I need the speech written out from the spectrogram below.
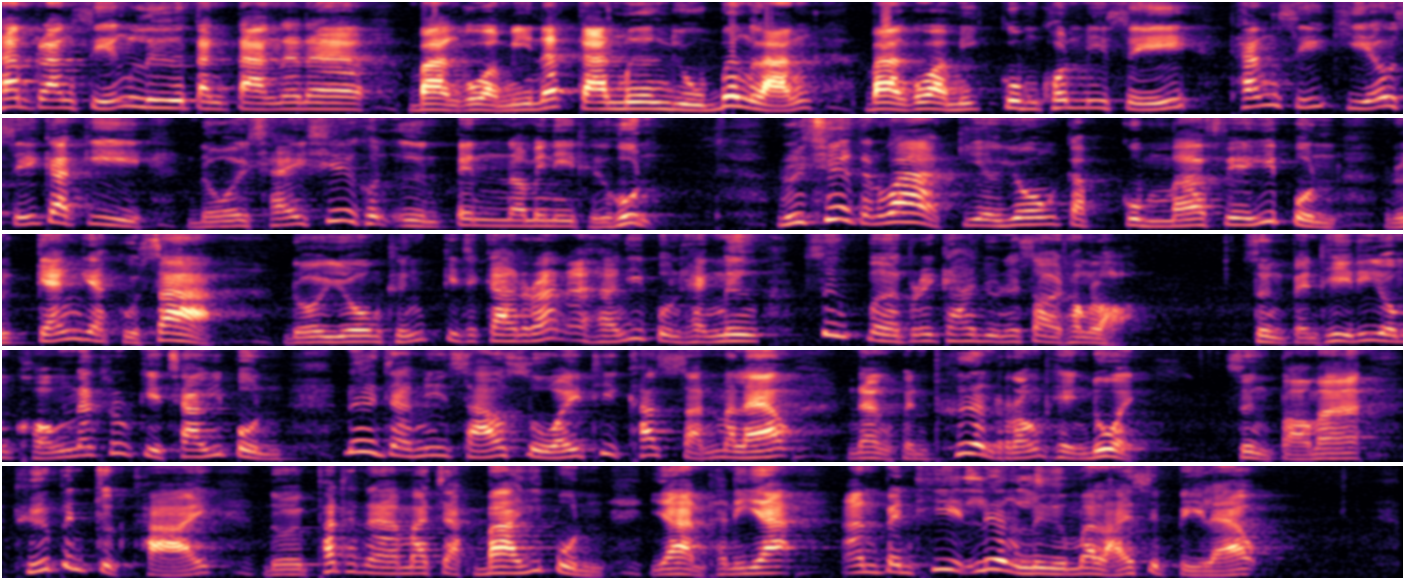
ท่ามกลางเสียงลือต่างๆ นานา บางก็ว่ามีนักการเมืองอยู่เบื้องหลัง บางก็ว่ามีกลุ่มคนมีสี ทั้งสีเขียวสีกากี โดยใช้ชื่อคนอื่นเป็นนอมินีถือหุ้น หรือเชื่อกันว่าเกี่ยวโยงกับกลุ่มมาเฟียญี่ปุ่น หรือแก๊งยากุซ่า โดยโยงถึงกิจการร้านอาหารญี่ปุ่นแห่งหนึ่ง ซึ่งเปิดบริการอยู่ในซอยทองหล่อ ซึ่งเป็นที่นิยมของนักธุรกิจชาวญี่ปุ่น เนื่องจากมีสาวสวยที่คัดสรรมาแล้ว นั่งเป็นเพื่อนร้องเพลงด้วย ซึ่งต่อมาถือเป็นจุดขาย โดยพัฒนามาจากบาร์ญี่ปุ่น ย่านธนิยะ อันเป็นที่เลื่องลือมาหลายสิบปีแล้ว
